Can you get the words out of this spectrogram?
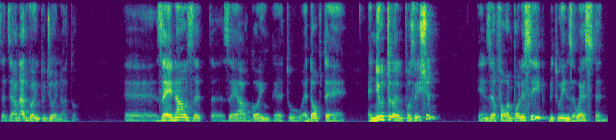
that they are not going to join NATO. Uh, they announced that uh, they are going to adopt a, a neutral position in their foreign policy between the West and,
